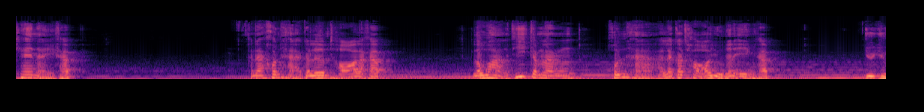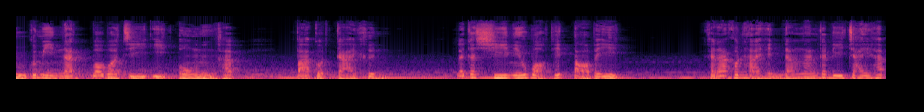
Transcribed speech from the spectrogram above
แค่ไหนครับ คณะค้นหาก็เริ่มท้อแล้วครับ ระหว่างที่กำลังค้นหาแล้วก็ท้ออยู่นั่นเองครับ อยู่ๆก็มีนัดบบจีอีกองค์หนึ่งครับ ปรากฏกายขึ้น แล้วก็ชี้นิ้วบอกทิศต่อไปอีก คณะค้นหาเห็นดังนั้นก็ดีใจครับ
